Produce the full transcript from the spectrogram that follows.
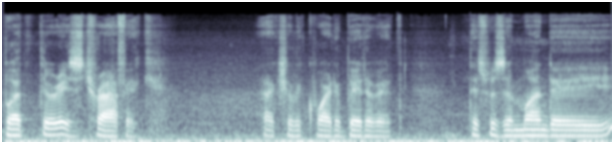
But there is traffic actually quite a bit of it. This was a Monday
